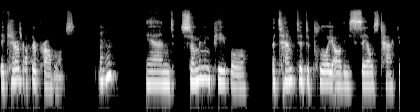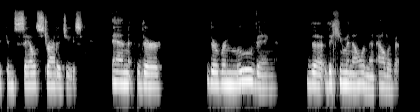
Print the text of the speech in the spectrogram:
They care about their problems. Mm-hmm. And so many people attempt to deploy all these sales tactic and sales strategies, and they're they're removing the the human element out of it.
